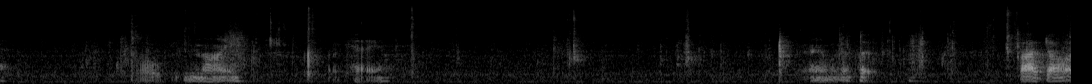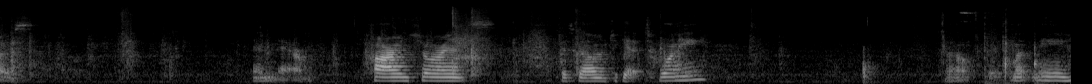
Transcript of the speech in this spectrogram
it. Twelve, nine. Okay. And we're going to put $5 in there. Car insurance is going to get 20. So let me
